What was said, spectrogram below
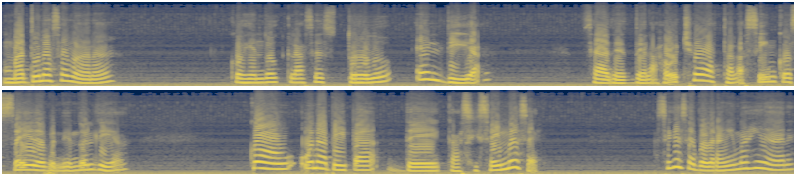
más de una semana cogiendo clases todo el día. O sea, desde las 8 hasta las 5 o 6, dependiendo del día. Con una pipa de casi 6 meses. Así que se podrán imaginar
